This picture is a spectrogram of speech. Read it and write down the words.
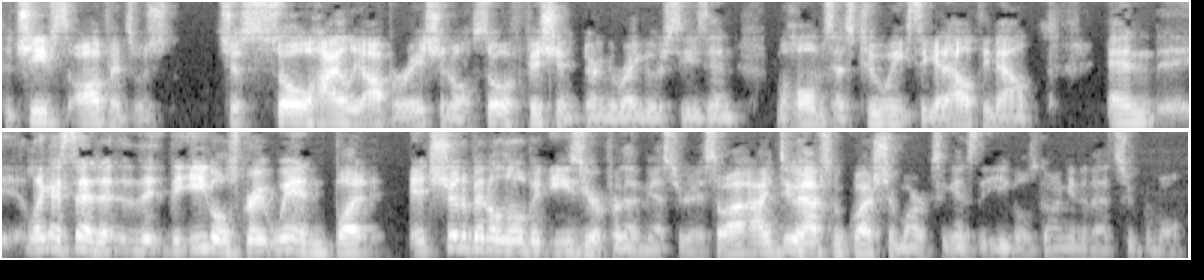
The Chiefs' offense was just so highly operational, so efficient during the regular season. Mahomes has two weeks to get healthy now. And eh, like I said, eh, the, the Eagles, great win, but it should have been a little bit easier for them yesterday. So I, I, do have some question marks against the Eagles going into that Super Bowl.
